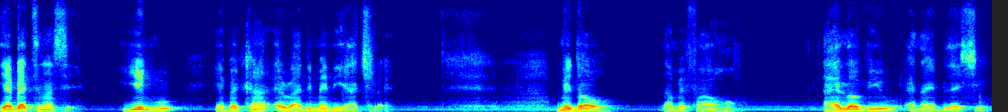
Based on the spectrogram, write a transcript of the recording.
yɛbɛtena ase yɛngu yɛbɛka awurade mani akyerɛ medɔw na mefa ho. I love you and i bless you.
